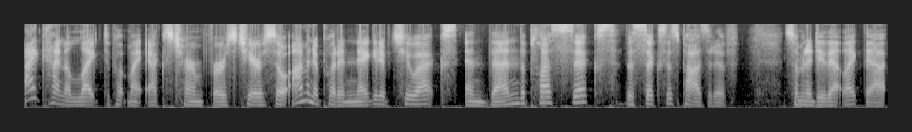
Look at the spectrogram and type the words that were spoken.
I kind of like to put my x term first here, so I'm going to put a negative 2x and then the plus 6. The 6 is positive, so I'm going to do that like that.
